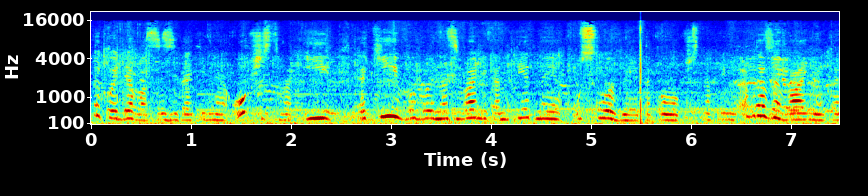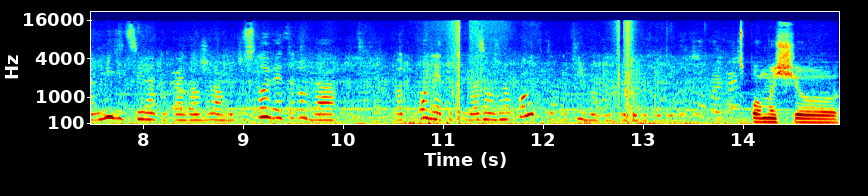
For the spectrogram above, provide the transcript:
такое для вас созидательное общество и какие вы бы назвали конкретные условия такого общества, например, образование, там, медицина какая должна быть, условия труда. Вот более такие, возможно, пункты, какие бы вы хотели выделить? С помощью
